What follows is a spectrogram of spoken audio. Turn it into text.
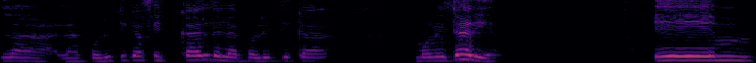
la, la, política fiscal de la política monetaria. Em,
